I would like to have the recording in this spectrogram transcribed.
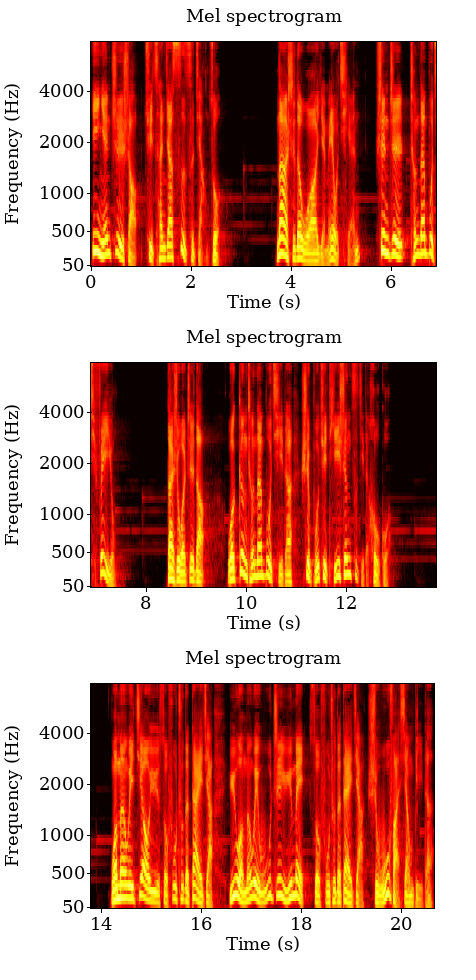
一年至少去参加四次讲座。那时的我也没有钱，甚至承担不起费用。但是我知道，我更承担不起的是不去提升自己的后果。我们为教育所付出的代价，与我们为无知愚昧所付出的代价是无法相比的。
